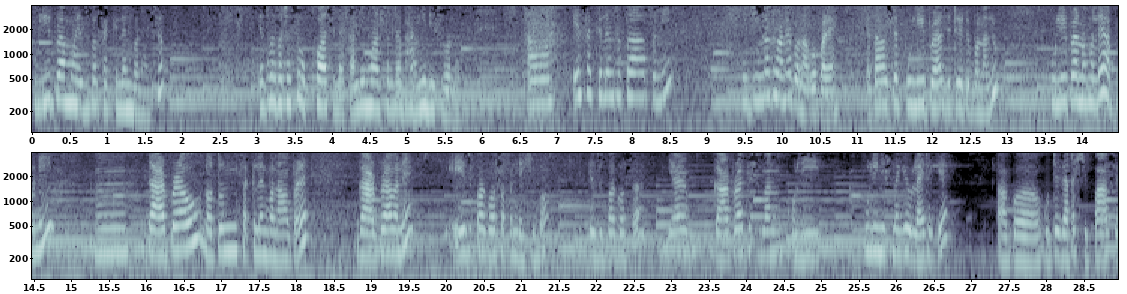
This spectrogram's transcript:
পুলিৰ পৰা মই এজোপা চাকিলেণ্ট বনাইছোঁ। এজোপা যথেষ্ট ওখ আছিলে কালি মই আচলতে ভাঙি দিছোঁ অলপ। এই চাকিলেণ্টজোপা আপুনি বিভিন্ন ধৰণে বনাব পাৰে। এটা হৈছে পুলিৰ পৰা যিটো এইটো বনালোঁ। পুলিৰ পৰা নহ'লে আপুনি গাৰ পৰাও নতুন চাকিলেণ্ট বনাব পাৰে। গাৰ পৰা মানে এইজোপা গছ আপুনি দেখিব এইজোপা গছৰ। ইয়াৰ গাৰ পৰা কিছুমান কলি পুলি নিচিনাকৈ ওলাই থাকে। গোটেই গাতে শিপা আছে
